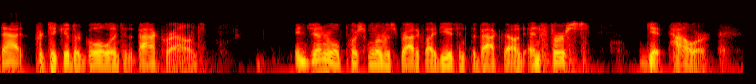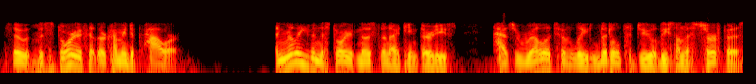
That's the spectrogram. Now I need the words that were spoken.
that particular goal into the background. In general, push more of his radical ideas into the background and first get power. So the story of Hitler coming to power, and really even the story of most of the 1930s, has relatively little to do, at least on the surface,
